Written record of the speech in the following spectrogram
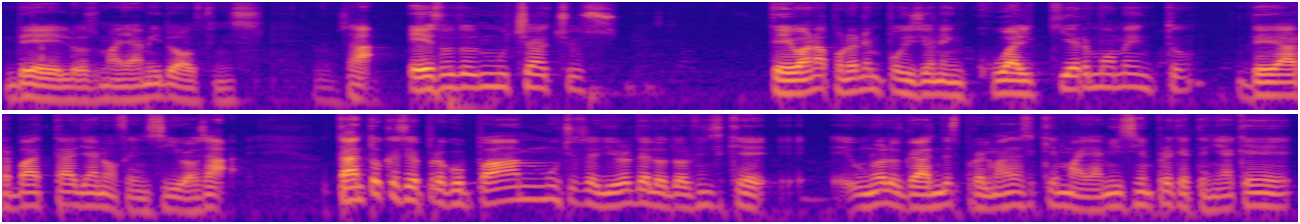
de los Miami Dolphins. O sea, esos dos muchachos te van a poner en posición en cualquier momento de dar batalla en ofensiva. O sea, tanto que se preocupaban muchos seguidores de los Dolphins que eh, uno de los grandes problemas es que Miami siempre que tenía que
